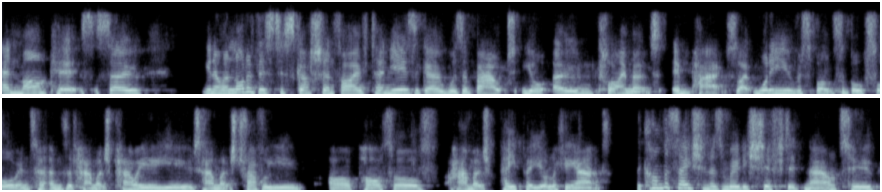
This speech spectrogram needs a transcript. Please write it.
end markets. So, you know, a lot of this discussion five, ten years ago was about your own climate impact. Like, what are you responsible for in terms of how much power you use, how much travel you are part of, how much paper you're looking at? The conversation has really shifted now to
